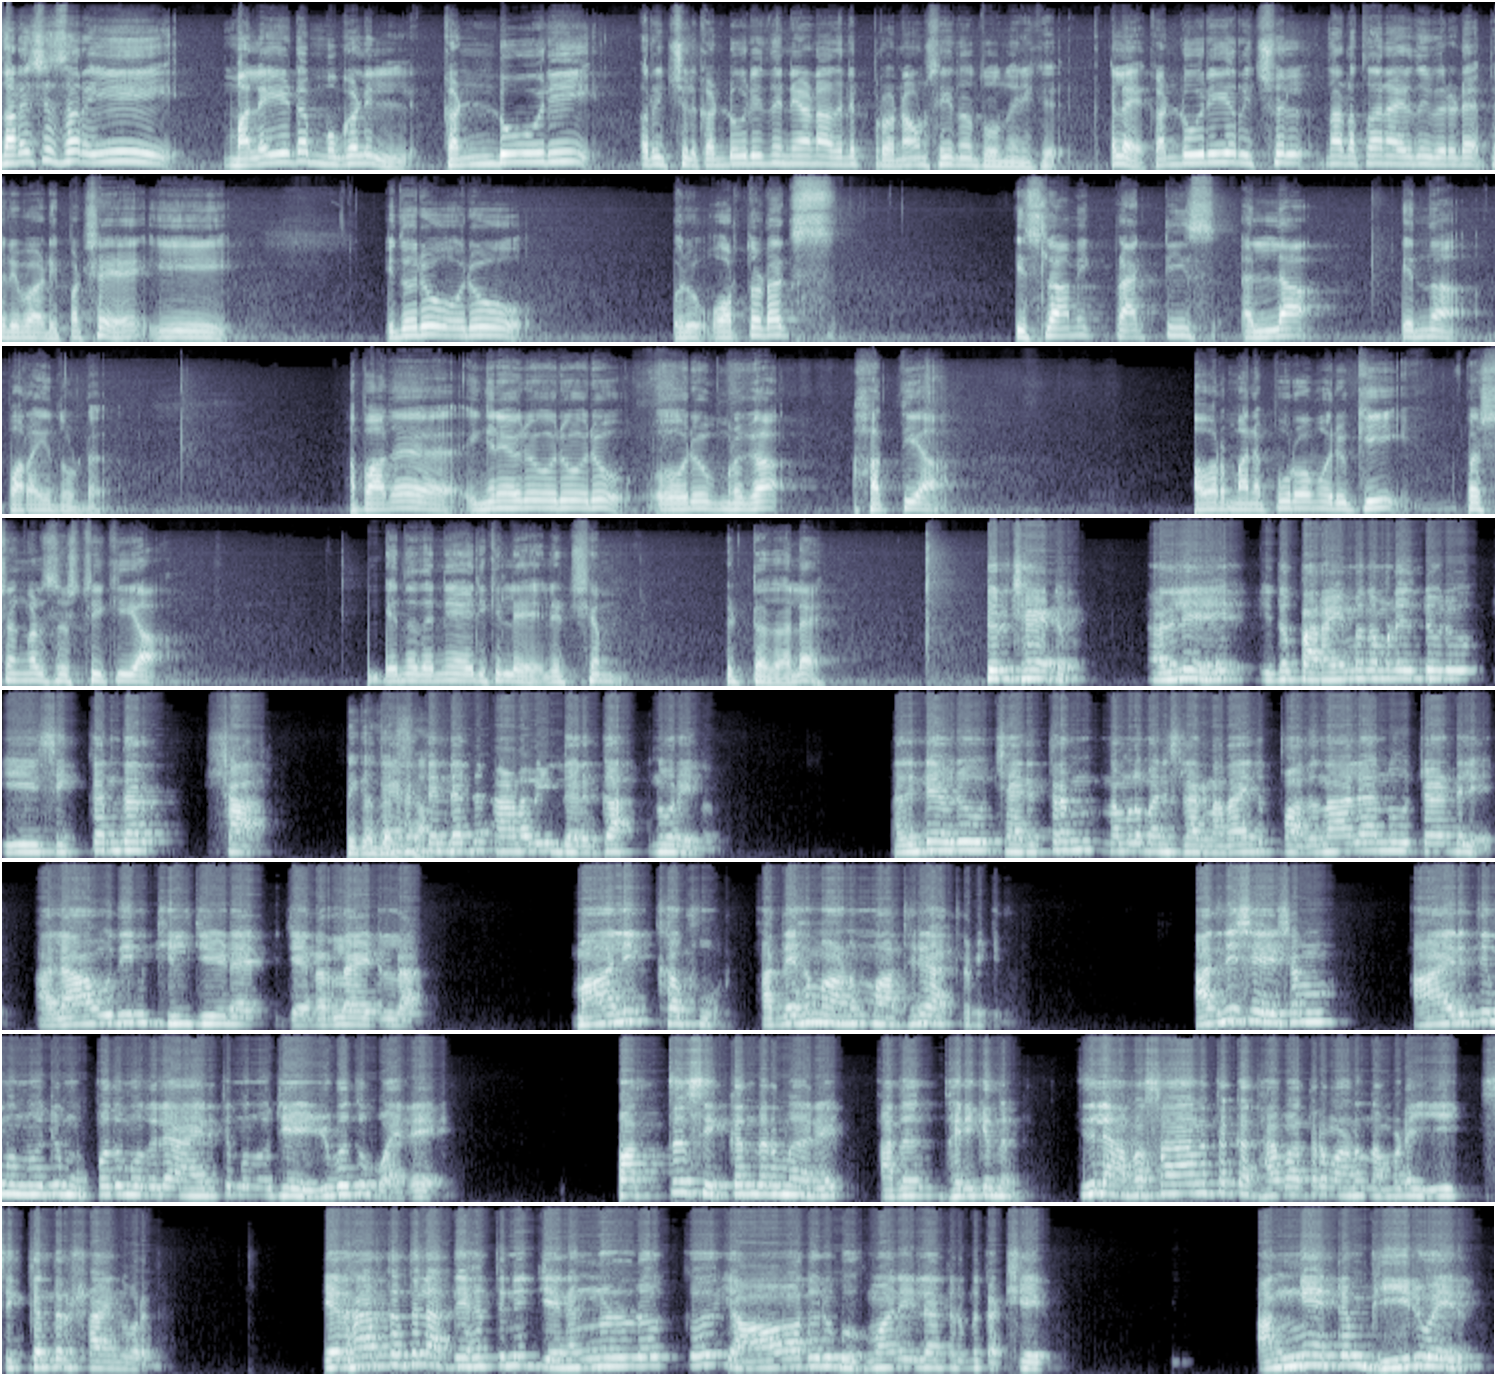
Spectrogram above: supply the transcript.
നടേശ sir ഈ മലയുടെ മുകളിൽ കണ്ടൂരി റിച്വൽ കണ്ടൂരി തന്നെയാണ് അതിന് പ്രൊനൗൺസ് ചെയ്യുന്നത് തോന്നുന്നു എനിക്ക്. അല്ലേ? കണ്ടൂരി റിച്വൽ നടത്താനായിരുന്നു ഇവരുടെ പരിപാടി. പക്ഷേ ഈ ഇതൊരു ഒരു ഒരു ഓർത്തഡോക്സ് ഇസ്ലാമിക് പ്രാക്ടീസ് അല്ല എന്ന് പറയുന്നുണ്ട്. അപ്പോൾ അത് ഇങ്ങനെ ഒരു ഒരു ഒരു ഒരു മൃഗ ഹത്യ അവർ മനഃപൂർവം ഒരുക്കി പ്രശ്നങ്ങൾ സൃഷ്ടിക്കുക എന്ന് തന്നെയായിരിക്കില്ലേ ലക്ഷ്യം ഇട്ടത് അല്ലേ? തീർച്ചയായിട്ടും. അതിൽ ഇത് പറയുമ്പോൾ നമ്മൾ ഇതിന്റെ ഒരു ഈ സിക്കന്ദർ ഷാ സിക്കന്ദർ ഷാ. അദ്ദേഹത്തിന്റെ ആണല്ലോ ഈ ദർഗ എന്ന് പറയുന്നത്. അതിന്റെ ഒരു ചരിത്രം നമ്മൾ മനസ്സിലാക്കണം. അതായത് പതിനാലാം നൂറ്റാണ്ടിൽ അലാവുദ്ദീൻ ഖിൽജിയുടെ ജനറൽ ആയിട്ടുള്ള മാലിക് ഖഫൂർ അദ്ദേഹമാണ് മധുര ആക്രമിക്കുന്നത്. അതിനുശേഷം ആയിരത്തി മുന്നൂറ്റി മുപ്പത് മുതൽ ആയിരത്തി മുന്നൂറ്റി എഴുപത് വരെ പത്ത് സിക്കന്ദർമാരെ അത് ധരിക്കുന്നുണ്ട് ഇതിൽ അവസാനത്തെ കഥാപാത്രമാണ് നമ്മുടെ ഈ സിക്കന്ദർ ഷാ എന്ന് പറഞ്ഞത് യഥാർത്ഥത്തിൽ അദ്ദേഹത്തിന് ജനങ്ങൾക്ക് യാതൊരു ബഹുമാനം ഇല്ലാത്തിരുന്ന കക്ഷിയായിരുന്നു. അങ്ങേയറ്റം ഭീരുവായിരുന്നു.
